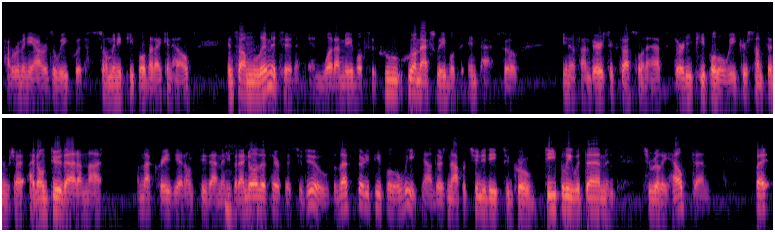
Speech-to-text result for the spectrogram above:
however many hours a week with so many people that I can help, and so I'm limited in what I'm able to who who I'm actually able to impact. So, you know, if I'm very successful and I have 30 people a week or something, which I, I don't do that, I'm not I'm not crazy. I don't see that many, but I know other therapists who do. But that's 30 people a week. Now there's an opportunity to grow deeply with them and to really help them. But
